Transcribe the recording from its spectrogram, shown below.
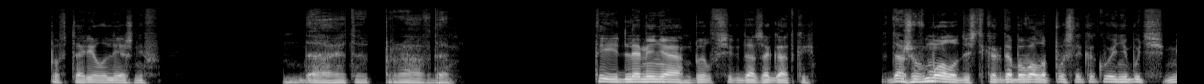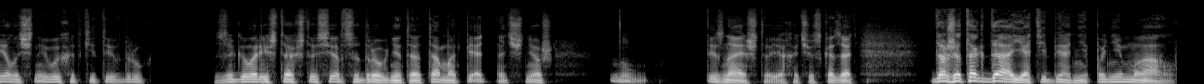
— повторил Лежнев. Да, это правда. Ты для меня был всегда загадкой. Даже в молодости, когда бывало после какой-нибудь мелочной выходки, ты вдруг заговоришь так, что сердце дрогнет, а там опять начнешь... Ну, ты знаешь, что я хочу сказать. Даже тогда я тебя не понимал.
